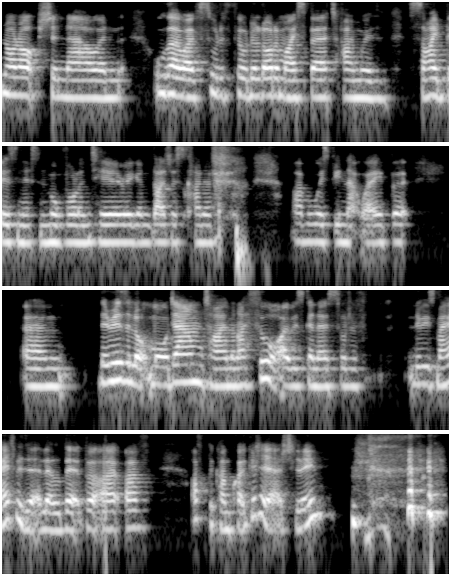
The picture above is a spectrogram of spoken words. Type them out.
non-option now. And although I've sort of filled a lot of my spare time with side business and more volunteering, and that just kind of, I've always been that way. But um, there is a lot more downtime, and I thought I was going to sort of lose my head with it a little bit, but I, I've I've become quite good at it actually.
